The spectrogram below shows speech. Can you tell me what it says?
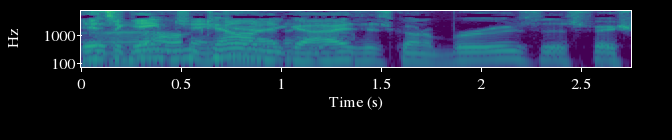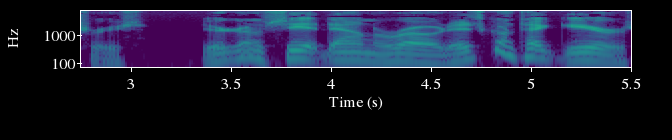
It's a game I'm changer. telling you know. guys, it's going to bruise this fisheries. You're going to see it down the road. It's going to take years.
